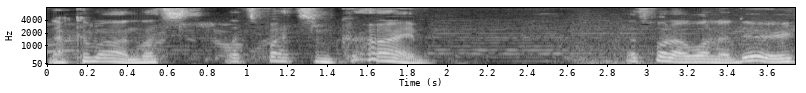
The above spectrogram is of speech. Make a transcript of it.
Now come on, let's let's fight some crime. That's what I want to do.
